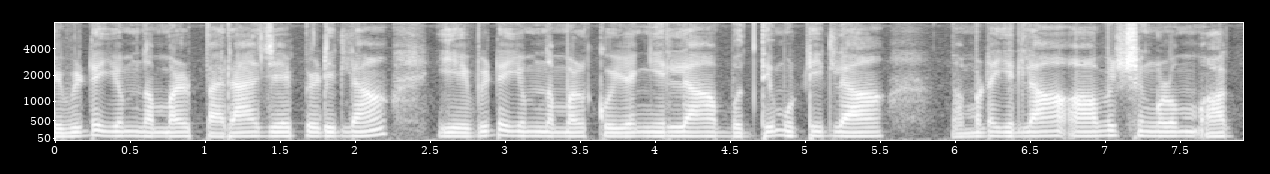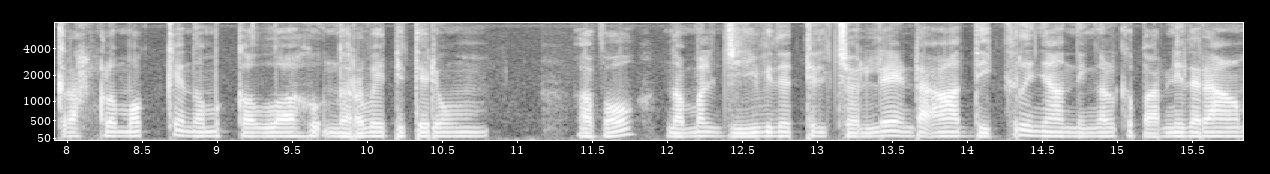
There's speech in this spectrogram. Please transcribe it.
എവിടെയും നമ്മൾ പരാജയപ്പെടില്ല എവിടെയും നമ്മൾ കുഴങ്ങില്ല ബുദ്ധിമുട്ടില്ല. നമ്മുടെ എല്ലാ ആവശ്യങ്ങളും ആഗ്രഹങ്ങളും ഒക്കെ നമുക്ക് അള്ളാഹു നിറവേറ്റിത്തരും. അപ്പോൾ നമ്മൾ ജീവിതത്തിൽ ചൊല്ലേണ്ട ആ ദിക്ർ ഞാൻ നിങ്ങൾക്ക് പറഞ്ഞു തരാം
